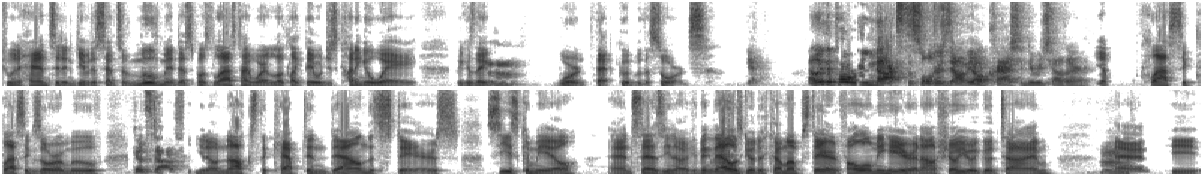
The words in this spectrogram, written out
to enhance it and give it a sense of movement, as opposed to last time where it looked like they were just cutting away because they Mhm. weren't that good with the swords. Yeah, I like the part where he knocks the soldiers down, they all crash into each other. Yep, classic, classic Zorro move. Good stuff. you know, knocks the captain down the stairs, sees Camille, and says, you know, if you think that was good, to come upstairs, follow me here, and I'll show you a good time. Mm. And he,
